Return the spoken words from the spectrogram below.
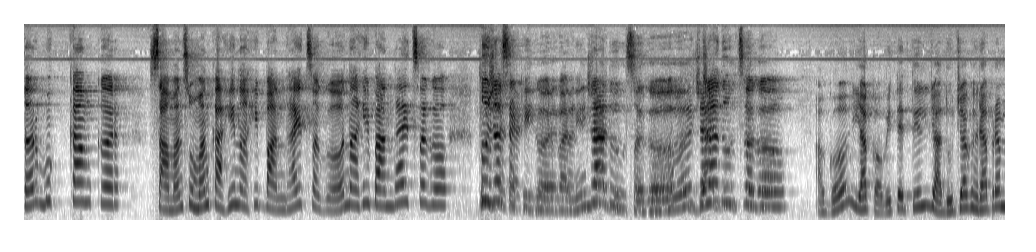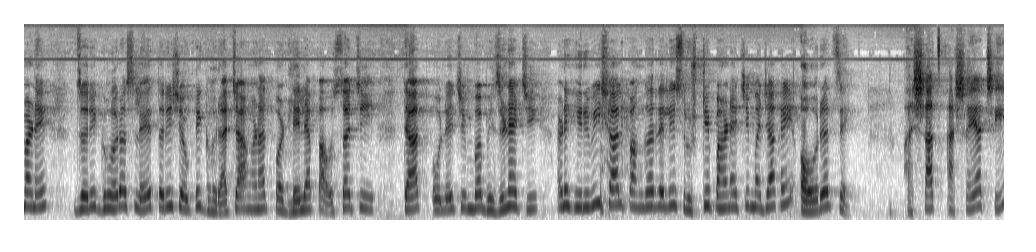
तर मुक्काम कर. सामान सुमान काही नाही बांधायचं ग नाही बांधायचं ग. तुझ्यासाठी घर बांधीन जादूचं ग जादूचं ग. अगं या कवितेतील जादूच्या घराप्रमाणे जरी घर असले तरी शेवटी घराच्या अंगणात पडलेल्या पावसाची त्यात ओले चिंब भिजण्याची आणि हिरवी शाल पांघरलेली सृष्टी पाहण्याची मजा काही औरच आहे. अशाच आशयाची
